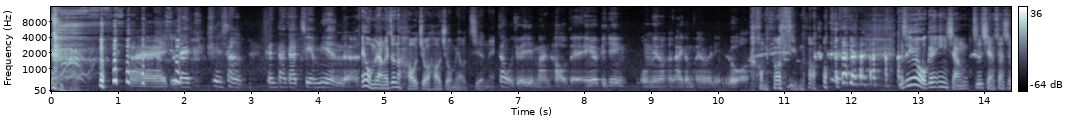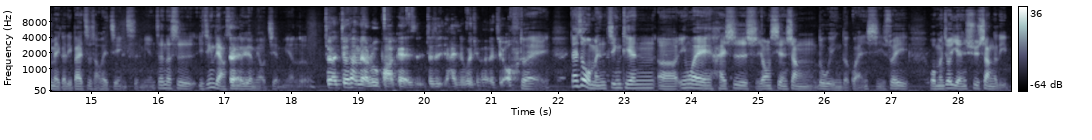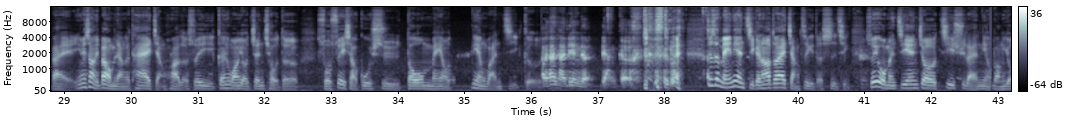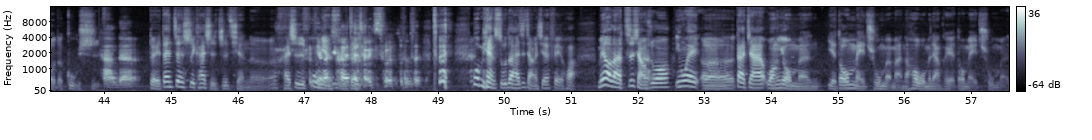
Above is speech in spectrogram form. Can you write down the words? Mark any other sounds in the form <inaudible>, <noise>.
嗨，又在线上跟大家见面了。哎、欸，我们两个真的好久好久没有见呢。但我觉得也蛮好的，因为毕竟我没有很爱跟朋友联络，<laughs> 好没有礼貌。<laughs> 可是因为我跟印翔之前算是每个礼拜至少会见一次面，真的是已经两三个月没有见面了。就就算没有录 podcast，就是还是会去喝酒。对，但是我们今天呃，因为还是使用线上录音的关系，所以我们就延续上个礼拜，因为上礼拜我们两个太爱讲话了，所以跟网友征求的琐碎小故事都没有念完几个，好像才念了两个，<laughs> 对，就是没念几个，然后都在讲自己的事情，所以我们今天就继续来念网友的故事。好的，对，但正式开始之前呢，还是不免俗的，<laughs> 对，不免俗的还是讲一些废话。没有啦，只想说，因为呃，大家网友们也都没出门嘛，然后我们两个也都没出门。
